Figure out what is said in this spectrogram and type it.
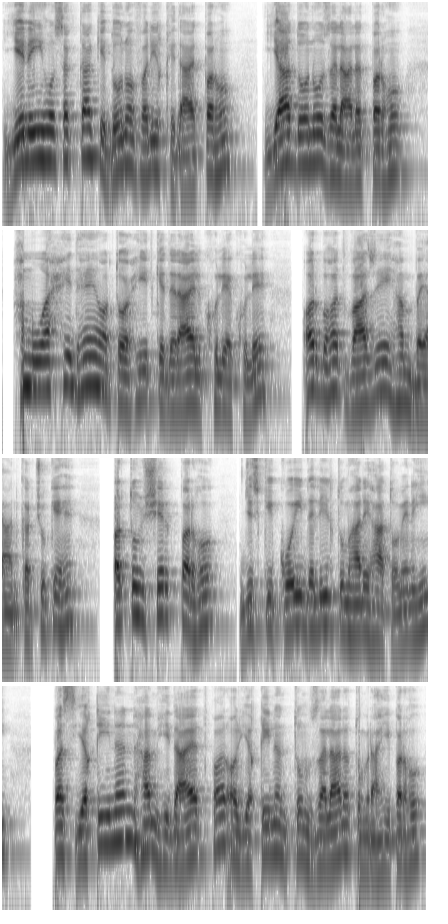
یہ نہیں ہو سکتا کہ دونوں فریق ہدایت پر ہوں یا دونوں ضلالت پر ہوں۔ ہم موحد ہیں اور توحید کے دلائل کھلے کھلے اور بہت واضح ہم بیان کر چکے ہیں۔ اور تم شرک پر ہو، جس کی کوئی دلیل تمہارے ہاتھوں میں نہیں۔ بس یقیناً ہم ہدایت پر اور یقیناً تم ضلالت تمراہی پر ہو۔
